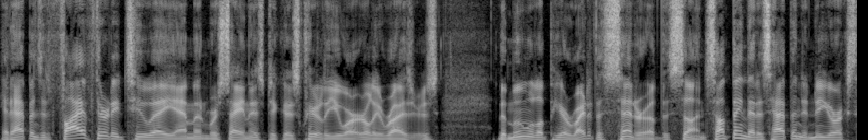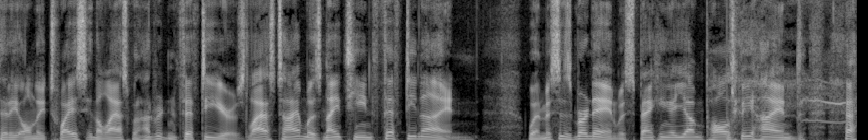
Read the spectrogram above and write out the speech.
It happens at 5:32 a.m. and we're saying this because clearly you are early risers. The moon will appear right at the center of the sun, something that has happened in New York City only twice in the last 150 years. Last time was 1959 when Mrs. Murnane was spanking a young Paul's behind to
